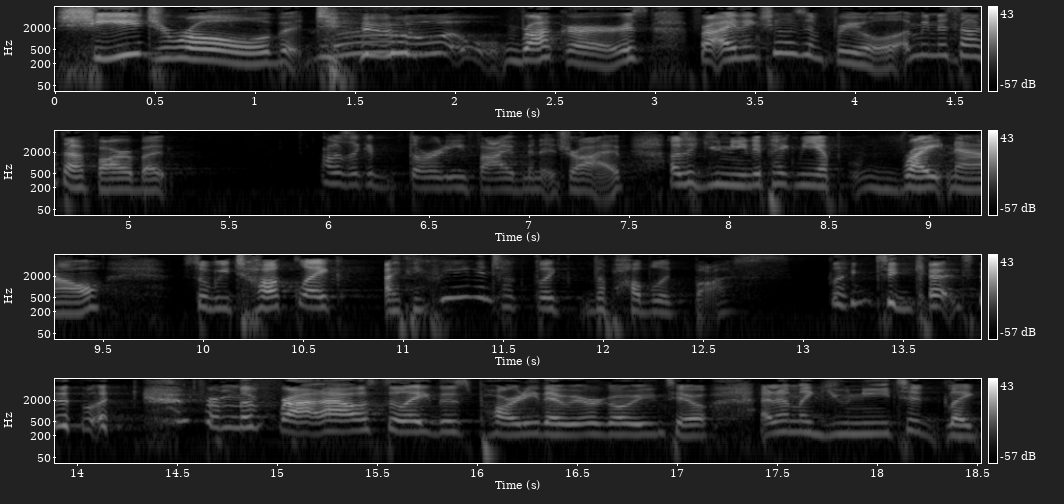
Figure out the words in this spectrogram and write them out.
She drove to Rutgers for. I think she was in Freehold. I mean, it's not that far, but. It was like a 35 minute drive. I was like, you need to pick me up right now. So we took like, I think we even took like the public bus, like to get to like from the frat house to like this party that we were going to. And I'm like, you need to like,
